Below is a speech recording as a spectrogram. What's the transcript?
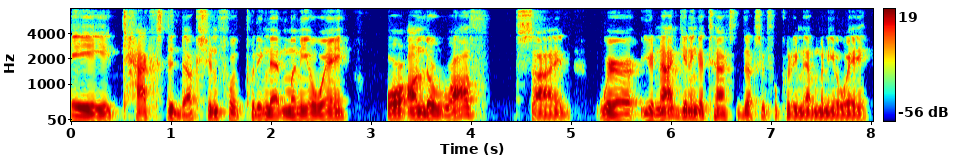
a tax deduction for putting that money away, or on the Roth side, where you're not getting a tax deduction for putting that money away,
